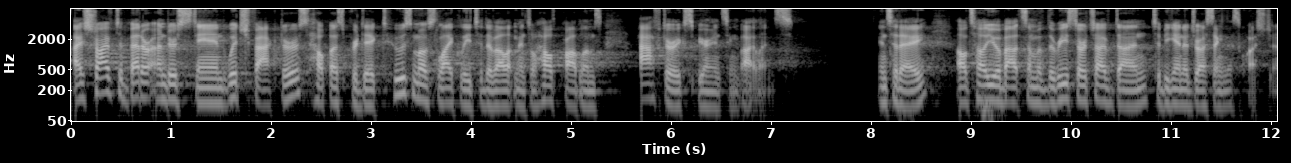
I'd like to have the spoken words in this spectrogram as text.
I strive to better understand which factors help us predict who's most likely to develop mental health problems after experiencing violence. And today, I'll tell you about some of the research I've done to begin addressing this question.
